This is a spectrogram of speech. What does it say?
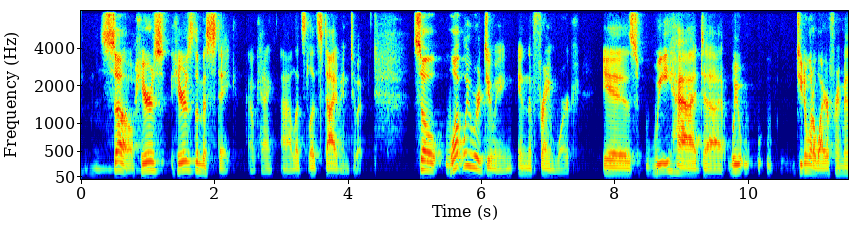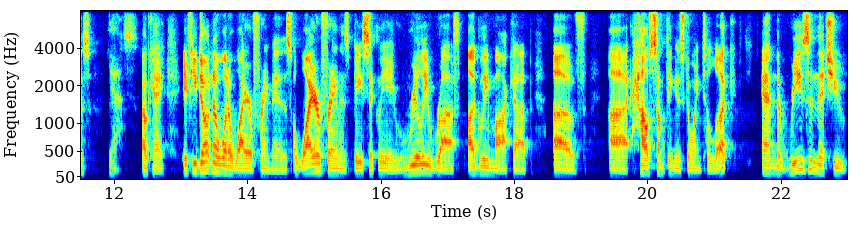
Mm-hmm. so here's here's the mistake okay? Uh, let's let's dive into it so what we were doing in the framework is we had uh, we do you know what a wireframe is Yes. Okay. If you don't know what a wireframe is, a wireframe is basically a really rough, ugly mock up of uh, how something is going to look. And the reason that you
